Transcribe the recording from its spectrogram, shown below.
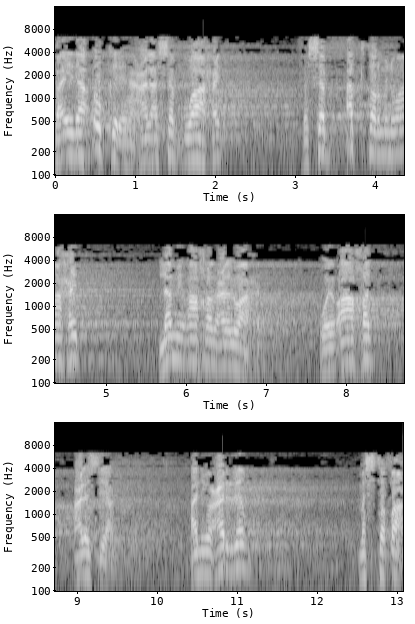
فإذا أكره على سب واحد فسب أكثر من واحد لم يؤاخذ على الواحد ويؤاخذ على الزيادة. أن يعرض ما استطاع.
